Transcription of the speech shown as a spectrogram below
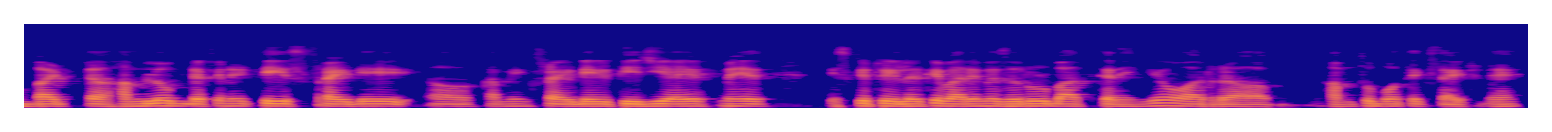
बट हम लोग डेफिनेटली इस फ्राइडे कमिंग फ्राइडे टीजीआईएफ में इसके ट्रेलर के बारे में ज़रूर बात करेंगे और uh, हम तो बहुत एक्साइटेड हैं।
